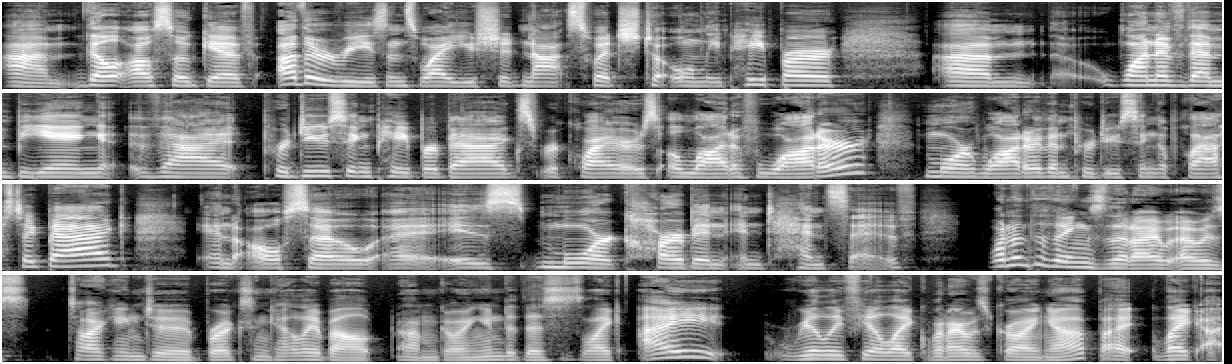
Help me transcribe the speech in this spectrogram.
Um, they'll also give other reasons why you should not switch to only paper. Um, one of them being that producing paper bags requires a lot of water, more water than producing a plastic bag, and also uh, is more carbon intensive. One of the things that I, I was talking to Brooks and Kelly about um, going into this is like I really feel like when I was growing up, I like I,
